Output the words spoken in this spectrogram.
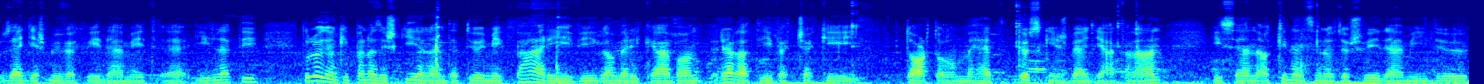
az egyes művek védelmét illeti. Tulajdonképpen az is kijelentető, hogy még pár évig Amerikában relatíve csekély tartalom mehet közkincsbe egyáltalán, hiszen a 95-ös védelmi idő,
